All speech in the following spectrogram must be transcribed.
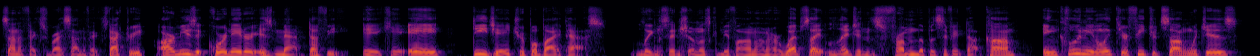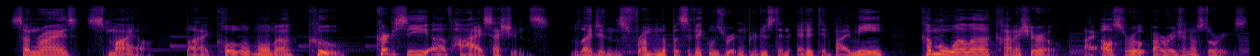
Sound effects by Sound Effects Factory. Our music coordinator is Matt Duffy, aka DJ Triple Bypass. Links and show notes can be found on our website, legendsfromthepacific.com, including a link to your featured song, which is Sunrise Smile by Kolomona Ku, courtesy of High Sessions. Legends from the Pacific was written, produced, and edited by me, Kamuela Kaneshiro. I also wrote our original stories.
